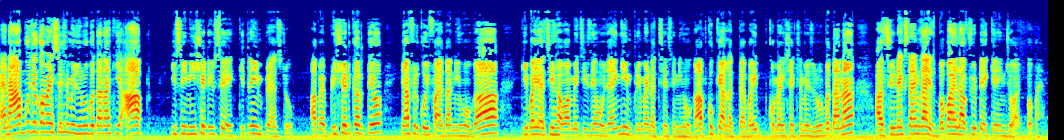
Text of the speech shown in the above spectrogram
and आप मुझे कमेंट सेक्शन में ज़रूर बताना कि आप इस इनिशिएटिव से कितने इंप्रेस्ड हो। आप अप्रिशिएट करते हो या फिर कोई फ़ायदा नहीं होगा कि भाई ऐसी हवा में चीज़ें हो जाएँगी इंप्लीमेंट अच्छे से नहीं होगा। आपको क्या लगता है भाई? कमेंट सेक्शन में ज़रूर बताना। I see next time guys bye love you take care enjoy bye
